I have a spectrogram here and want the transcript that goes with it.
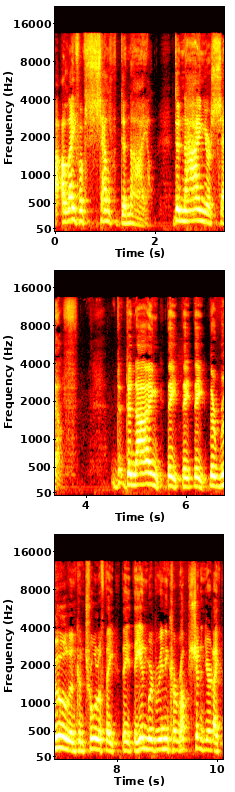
a life of self denial, denying yourself d- denying the, the, the, the rule and control of the, the, the inward reigning corruption in your life,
